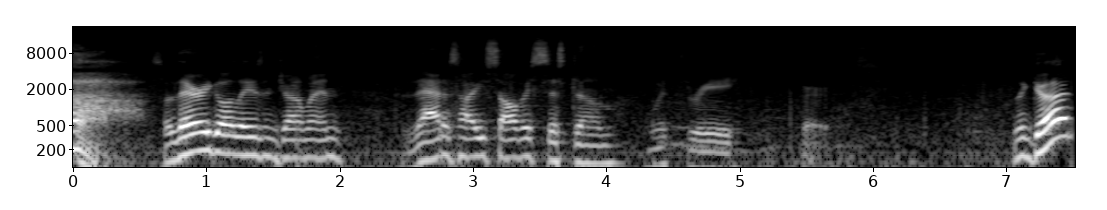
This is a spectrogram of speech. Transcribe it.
so there you go, ladies and gentlemen. That is how you solve a system with three variables. Isn't good?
